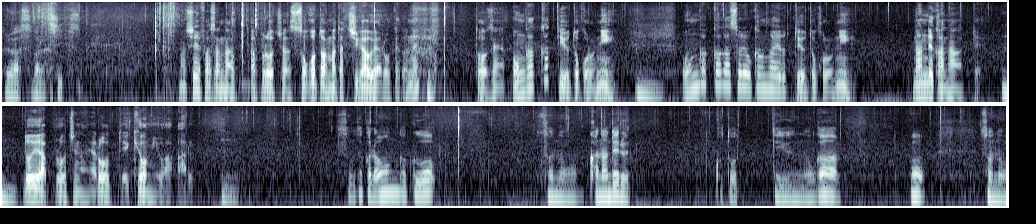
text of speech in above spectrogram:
それは素晴らしいですね。まあ、シェーファーさんのアアプローチはそことはまた違うやろうけどね。当然。音楽家っていうところにうん。音楽家がそれを考えるっていうところになんでかなって。うん。どういうアプローチなんやろうって興味はある。うん。そうだから音楽をその奏でることっていうのがをその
